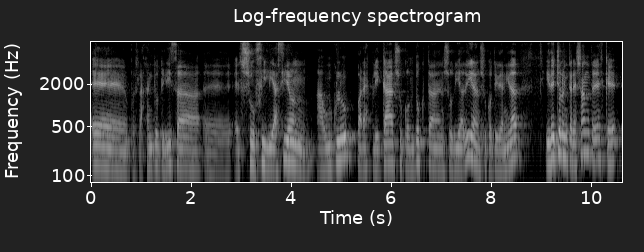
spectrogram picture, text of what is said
Eh, pues la gente utiliza eh, su filiación a un club para explicar su conducta en su día a día, en su cotidianidad. Y de hecho lo interesante es que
